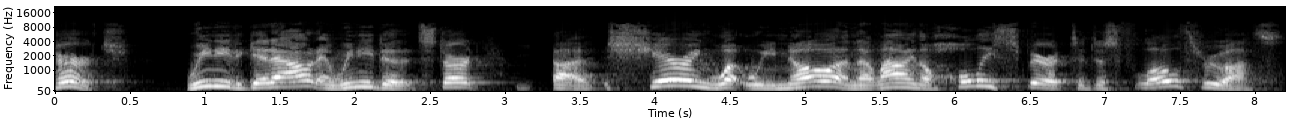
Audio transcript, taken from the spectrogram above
church. We need to get out and we need to start uh, sharing what we know and allowing the Holy Spirit to just flow through us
